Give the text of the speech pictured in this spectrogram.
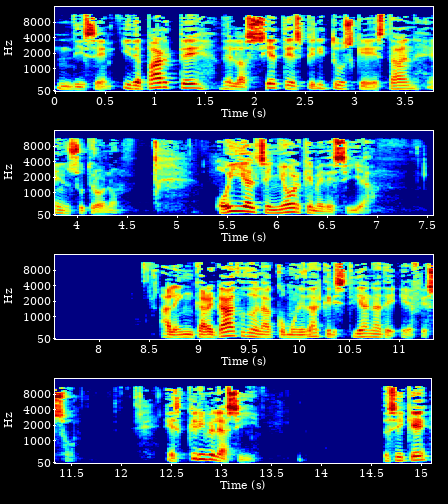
Dice, y de parte de los siete espíritus que están en su trono, oí al Señor que me decía, al encargado de la comunidad cristiana de Éfeso, escríbele así. Así que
